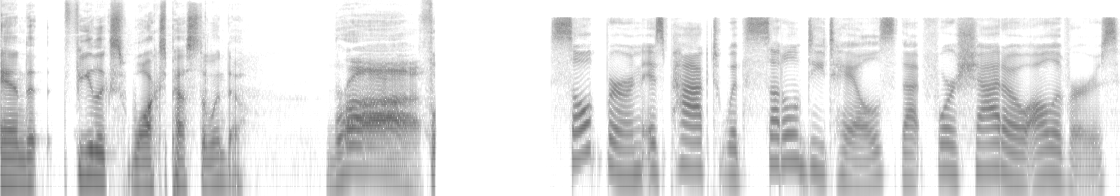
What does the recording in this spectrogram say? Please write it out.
And Felix walks past the window. Bruh. Saltburn is packed with subtle details that foreshadow Oliver's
